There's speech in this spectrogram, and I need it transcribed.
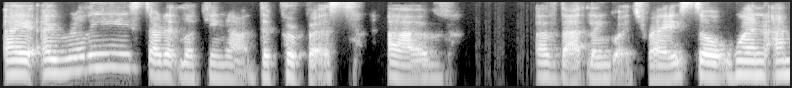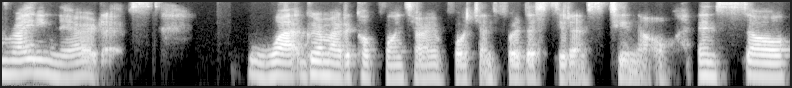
I, I really started looking at the purpose of of that language, right? So when I'm writing narratives, what grammatical points are important for the students to know. And so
